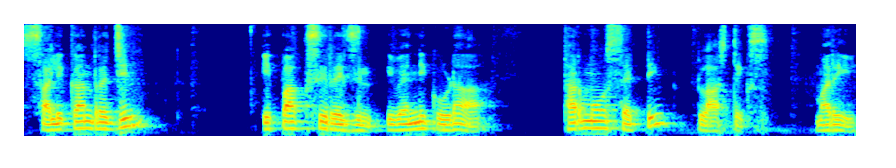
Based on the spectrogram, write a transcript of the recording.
silicon resin epoxy resin ఇవన్నీ కూడా థర్మోసెట్టింగ్ ప్లాస్టిక్స్. మరి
